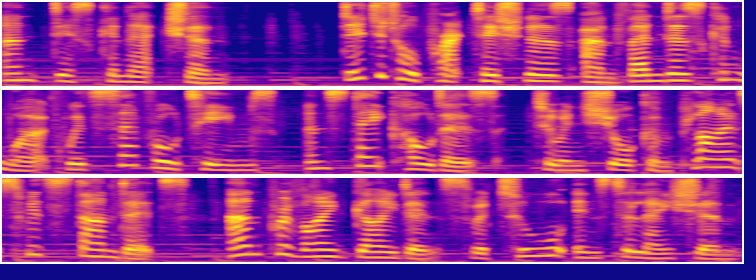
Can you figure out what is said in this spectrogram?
and disconnection. Digital practitioners and vendors can work with several teams and stakeholders to ensure compliance with standards and provide guidance for tool installation.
